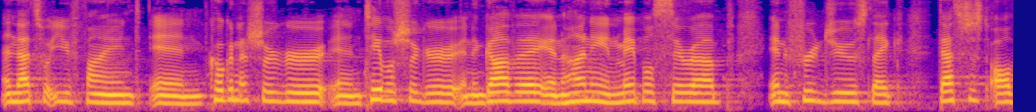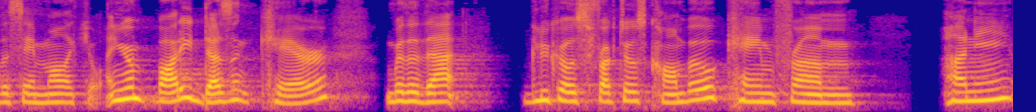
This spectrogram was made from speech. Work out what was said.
And that's what you find in coconut sugar, in table sugar, in agave, in honey, in maple syrup, in fruit juice. Like, that's just all the same molecule. And your body doesn't care whether that glucose fructose combo came from honey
